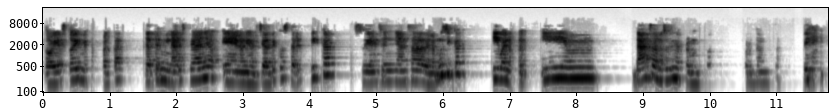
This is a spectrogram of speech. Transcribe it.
todavía estoy, me falta ya terminar este año en la Universidad de Costa Rica, estudié enseñanza de la música y bueno, y mm, danza, no sé si me preguntó por danza. Sí.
